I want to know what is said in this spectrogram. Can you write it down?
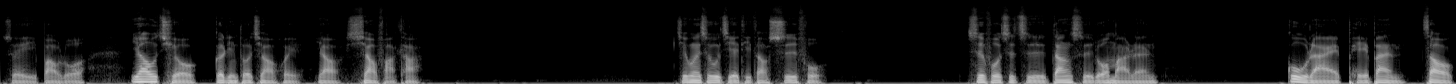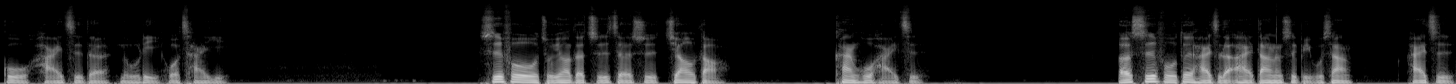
所以保罗要求哥林多教会要效法他。经文十五节提到师傅，师傅是指当时罗马人。雇来陪伴照顾孩子的奴隶或差役，师傅主要的职责是教导、看护孩子，而师傅对孩子的爱当然是比不上孩子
